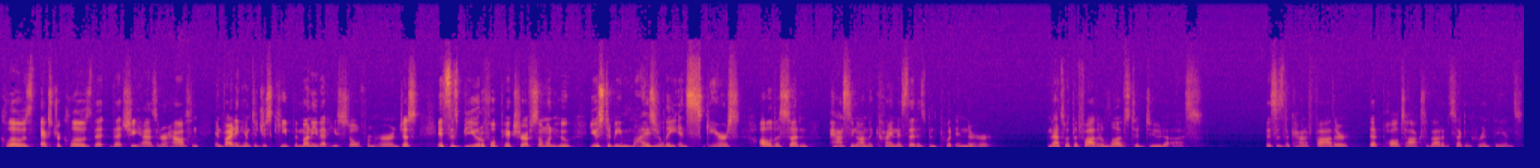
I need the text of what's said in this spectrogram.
clothes, extra clothes that, that she has in her house, and inviting him to just keep the money that he stole from her. And just, it's this beautiful picture of someone who used to be miserly and scarce, all of a sudden passing on the kindness that has been put into her. And that's what the Father loves to do to us. This is the kind of father that Paul talks about in 2 Corinthians.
